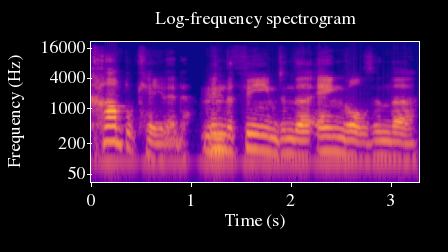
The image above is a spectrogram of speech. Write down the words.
complicated in Mhm. the themes and the angles and the.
